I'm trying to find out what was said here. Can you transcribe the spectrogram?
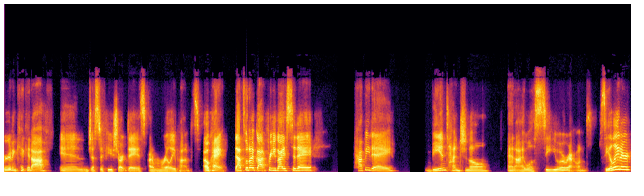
We're going to kick it off in just a few short days. I'm really pumped. Okay, that's what I've got for you guys today. Happy day be intentional, and I will see you around. See you later.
